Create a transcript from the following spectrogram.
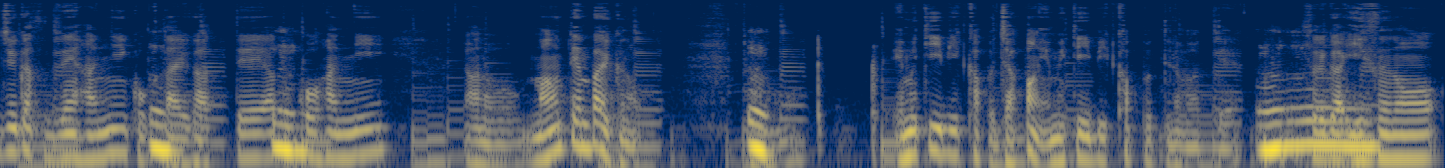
10月前半に国体があって、うんあと後半に、あの、マウンテンバイクの、うん。MTB カップ、ジャパン MTB カップっていうのがあって、うん。それが伊豆の、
